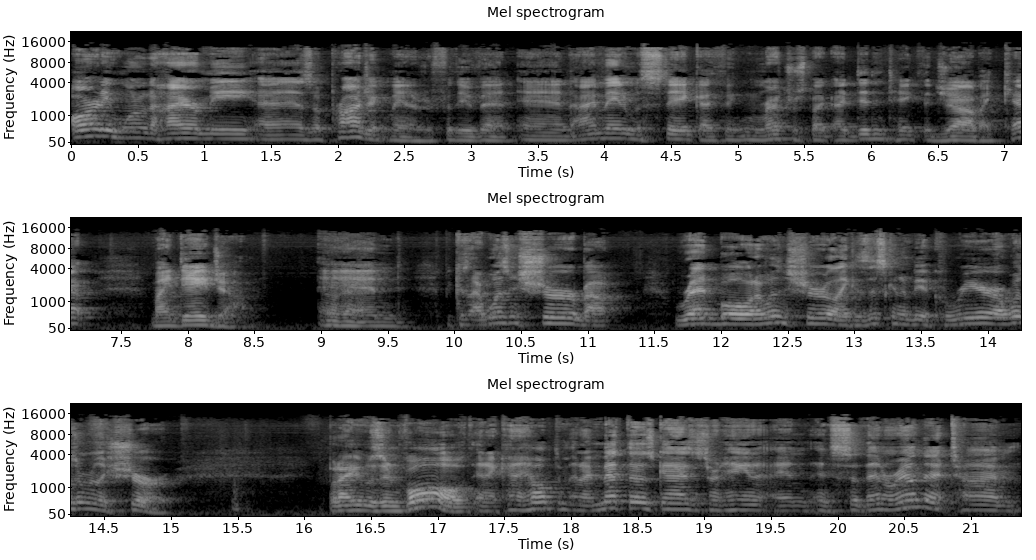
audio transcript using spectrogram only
already wanted to hire me as a project manager for the event. And I made a mistake, I think, in retrospect. I didn't take the job, I kept my day job. And because I wasn't sure about Red Bull, and I wasn't sure, like, is this going to be a career? I wasn't really sure but I was involved and I kind of helped them and I met those guys and started hanging and and so then around that time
